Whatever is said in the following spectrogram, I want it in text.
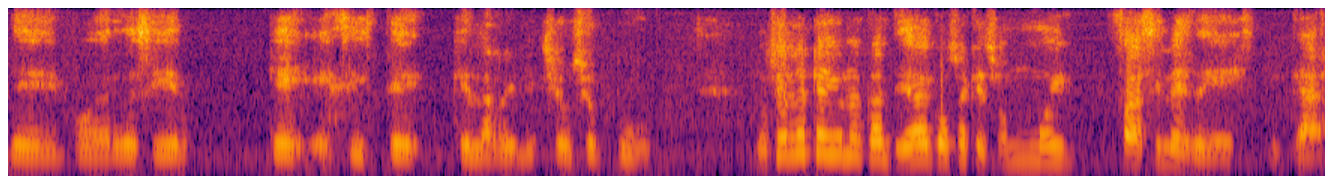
de poder decir que existe, que la reelección se obtuvo. Lo cierto es que hay una cantidad de cosas que son muy fáciles de explicar.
